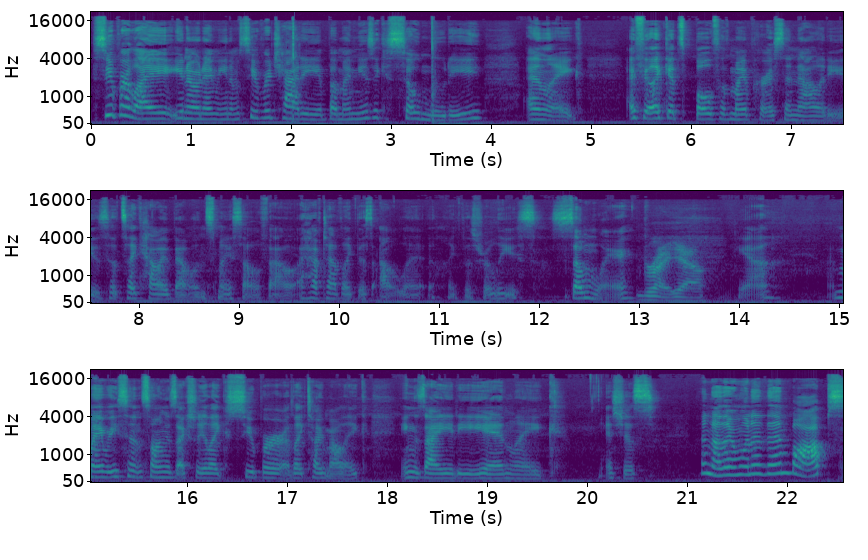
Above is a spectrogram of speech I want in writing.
super light. You know what I mean? I'm super chatty, but my music is so moody, and like I feel like it's both of my personalities. It's like how I balance myself out. I have to have like this outlet, like this release somewhere. Right. Yeah. Yeah. My recent song is actually like super like talking about like anxiety and like it's just another one of them bops,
